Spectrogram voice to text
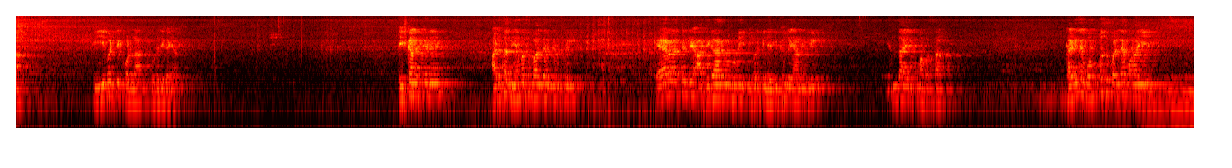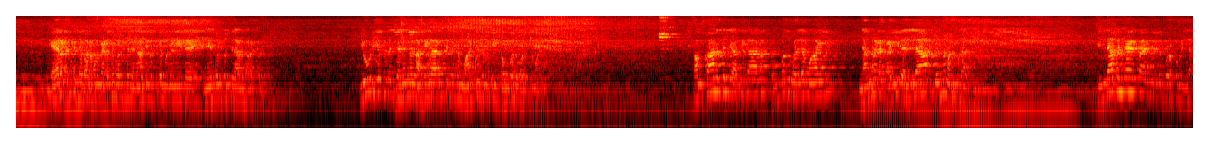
തീവട്ടിക്കൊള്ള തുടരുകയാണ് ഇക്കണക്കിന് അടുത്ത നിയമസഭാ തെരഞ്ഞെടുപ്പിൽ കേരളത്തിന്റെ അധികാരം കൂടി ഇവർക്ക് ലഭിക്കുകയാണെങ്കിൽ എന്തായിരിക്കും അവസ്ഥ? കഴിഞ്ഞ ഒമ്പത് കൊല്ലമായി കേരളത്തിന്റെ ഭരണം ഇടതുപക്ഷ ജനാധിപത്യ മുന്നണിയുടെ നേതൃത്വത്തിലാണ് നടക്കുന്നത്. യു ഡി എഫിലെ ജനങ്ങൾ അധികാരത്തിൽ നിന്ന് മാറ്റി നിർത്തി ഒമ്പത് വർഷമായി. സംസ്ഥാനത്തിന്റെ അധികാരം ഒമ്പത് കൊല്ലമായി ഞങ്ങളുടെ കയ്യിലല്ല എന്ന് മനസ്സിലാക്കി. ജില്ലാ പഞ്ചായത്തായാലും കുഴപ്പമില്ല.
